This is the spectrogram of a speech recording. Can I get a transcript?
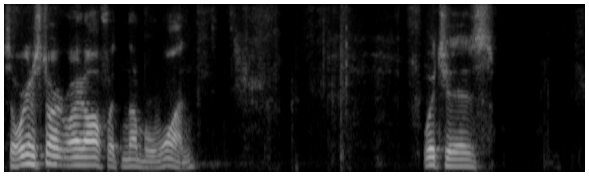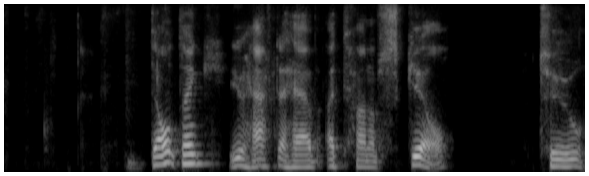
So we're going to start right off with number one, which is don't think you have to have a ton of skill to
